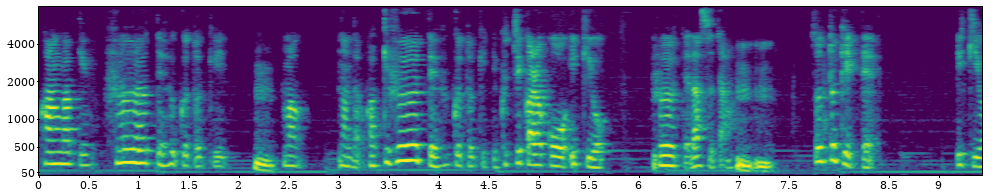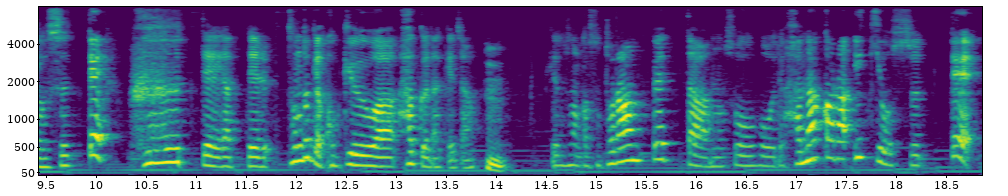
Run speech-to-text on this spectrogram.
管楽器ふーって吹くとき、うん。まあ、なんだろう、楽器ふーって吹くときって口からこう息をふーって出すじゃん。うんうん。その時って、息を吸って、ふーってやってる。その時は呼吸は吐くだけじゃん。うん。けどなんかそのトランペッターの奏法で鼻から息を吸って、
